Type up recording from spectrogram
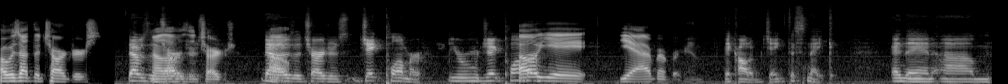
Or was that the Chargers? That was the no, Chargers. that was the Chargers. No, that Oh. was the Chargers. Jake Plummer. Do you remember Jake Plummer? Oh yeah, yeah, I remember him. They called him Jake the Snake. And then um,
